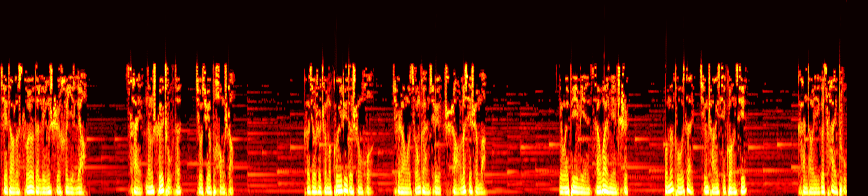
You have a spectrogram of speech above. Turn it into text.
戒掉了所有的零食和饮料，菜能水煮的就绝不红烧。可就是这么规律的生活，却让我总感觉少了些什么。因为避免在外面吃，我们不再经常一起逛街，看到一个菜谱。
